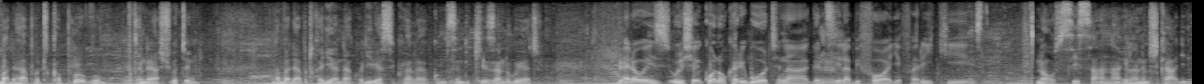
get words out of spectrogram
Baada ya hapo tukaprove, tukaendelea shooting na baada ya hapo tukajiandaa kwa ajili ya siku ya leo kumsindikiza ndugu yetu. Anyways, ulishawahi kuwa na ukaribu wote na Godzilla before hajafariki? No, si sana, ila ni mshikaji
